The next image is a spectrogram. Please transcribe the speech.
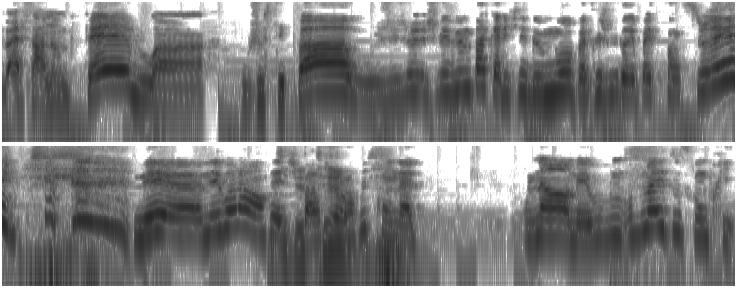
ben, c'est un homme faible ou un, ou je sais pas, ou je, je, je vais même pas qualifier de mots parce que je voudrais pas être censurée. mais, euh, mais voilà, en fait, je le pars du terme. principe qu'on a. Non, mais vous, m'avez tous compris.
